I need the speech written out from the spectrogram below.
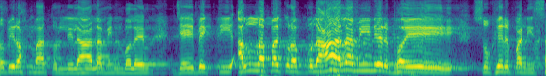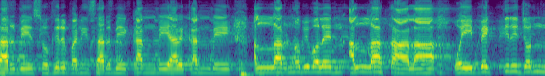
নবী রহমাতুল্লিল আলামিন বলেন, যে ব্যক্তি আল্লাহ পাক রব্বুল আলামিনের ভয়ে চোখের পানি সারবে, চোখের পানি সারবে, কানবে আর কানবে, আল্লাহর নবী বলেন, আল্লাহ তাআলা ওই ব্যক্তির জন্য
